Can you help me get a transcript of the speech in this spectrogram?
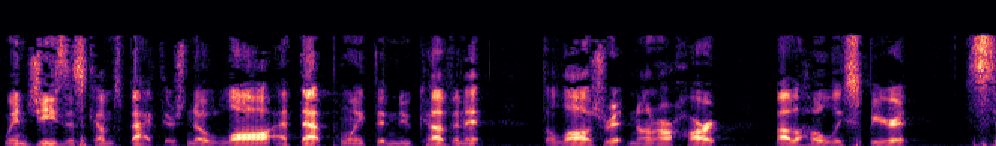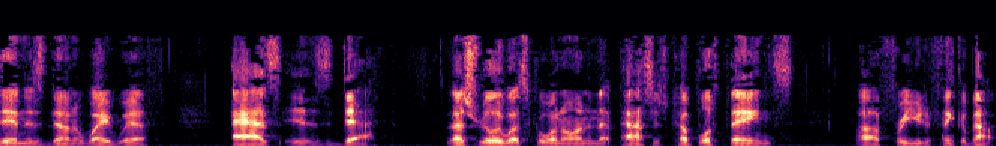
when Jesus comes back. There's no law at that point, the new covenant. The law is written on our heart by the Holy Spirit. Sin is done away with, as is death. That's really what's going on in that passage. A couple of things uh, for you to think about.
